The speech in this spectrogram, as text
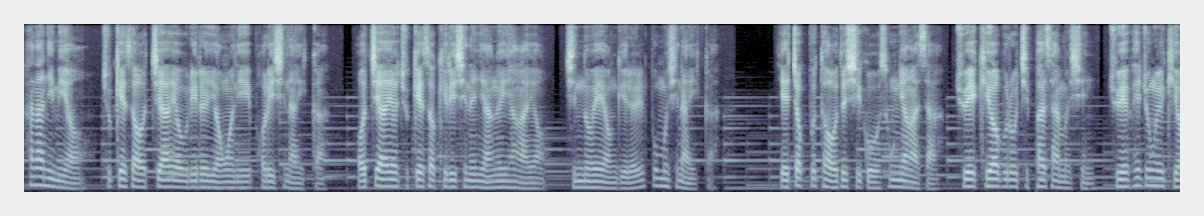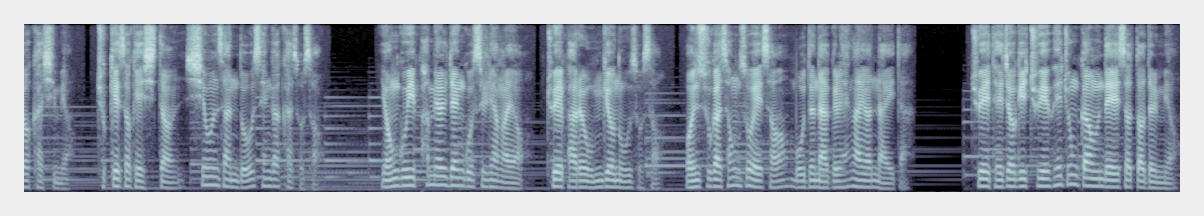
하나님이여 주께서 어찌하여 우리를 영원히 버리시나이까? 어찌하여 주께서 기르시는 양을 향하여 진노의 연기를 뿜으시나이까? 옛적부터 얻으시고 속량하사 주의 기업으로 지파 삼으신 주의 회중을 기억하시며 주께서 계시던 시온산도 생각하소서. 영구히 파멸된 곳을 향하여 주의 발을 옮겨 놓으소서. 원수가 성소에서 모든 악을 행하였나이다. 주의 대적이 주의 회중 가운데에서 떠들며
